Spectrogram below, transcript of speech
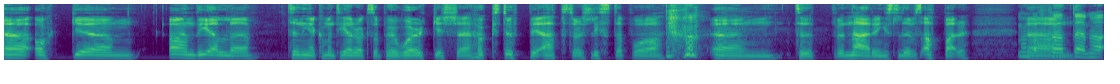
Eh, och ehm, ja, en del eh, tidningar kommenterar också på hur Workers är högst upp i App Stores lista på ehm, typ näringslivsappar. Man bara för Ehm. att den har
